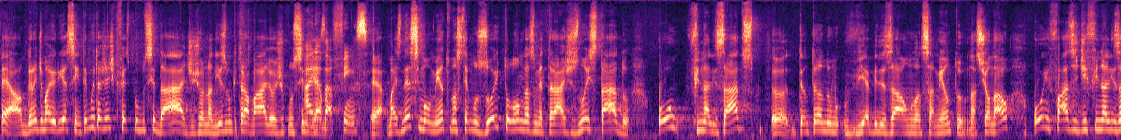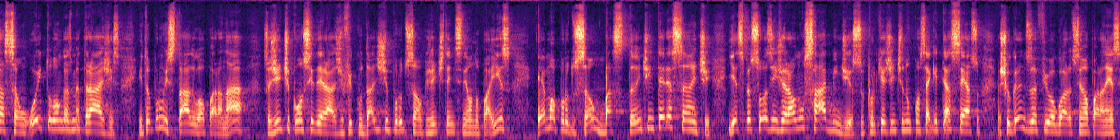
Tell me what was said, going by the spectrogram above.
é, a grande maioria sim. Tem muita gente que fez publicidade, jornalismo, que trabalha hoje com cinema. Áreas afins. É, mas nesse momento nós temos oito longas-metragens no estado, ou finalizados, uh, tentando viabilizar um lançamento nacional, ou em fase de finalização, oito longas-metragens. Então, para um estado igual o Paraná, se a gente considerar as dificuldades de produção que a gente tem de cinema no país, é uma produção bastante interessante. E as pessoas, em geral, não sabem disso, porque a gente não consegue ter acesso. Acho que o grande desafio agora do cinema paranense,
